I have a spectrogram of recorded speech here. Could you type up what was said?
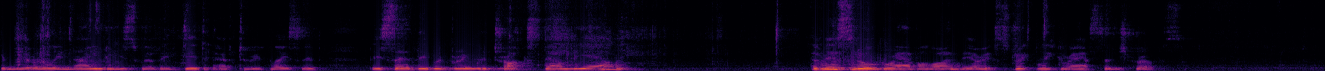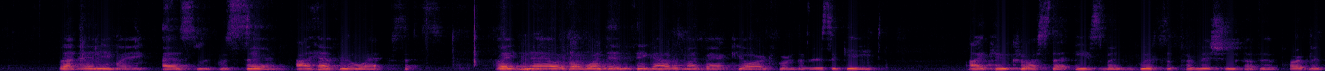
in the early nineties, where they did have to replace it, they said they would bring the trucks down the alley. There is no gravel on there, it's strictly grass and shrubs. But anyway, as it was said, I have no access. Right now, if I want anything out of my backyard where there is a gate, I can cross that easement with the permission of the apartment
